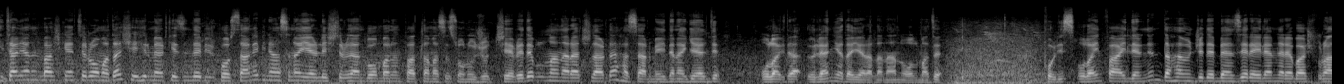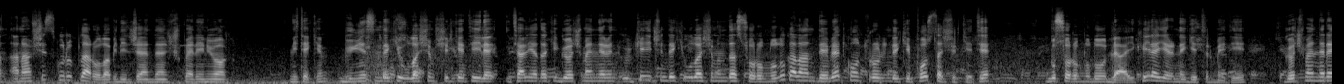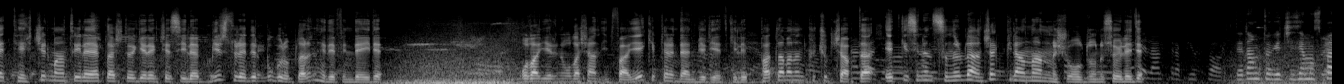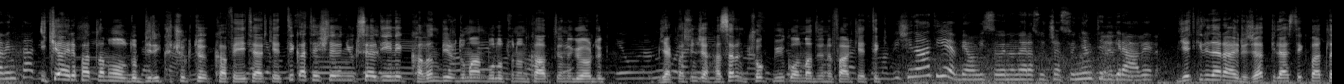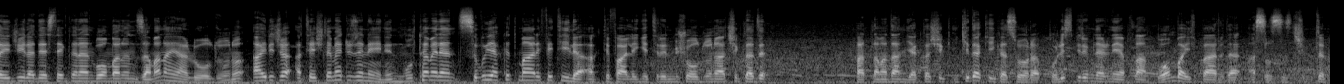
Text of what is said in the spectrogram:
İtalya'nın başkenti Roma'da şehir merkezinde bir postane binasına yerleştirilen bombanın patlaması sonucu çevrede bulunan araçlarda hasar meydana geldi. Olayda ölen ya da yaralanan olmadı. Polis olayın faillerinin daha önce de benzer eylemlere başvuran anarşist gruplar olabileceğinden şüpheleniyor. Nitekim bünyesindeki ulaşım şirketiyle İtalya'daki göçmenlerin ülke içindeki ulaşımında sorumluluk alan devlet kontrolündeki posta şirketi bu sorumluluğu layıkıyla yerine getirmediği, göçmenlere tehcir mantığıyla yaklaştığı gerekçesiyle bir süredir bu grupların hedefindeydi. Olay yerine ulaşan itfaiye ekiplerinden bir yetkili patlamanın küçük çapta etkisinin sınırlı ancak planlanmış olduğunu söyledi. İki ayrı patlama oldu. Biri küçüktü. Kafeyi terk ettik. Ateşlerin yükseldiğini, kalın bir duman bulutunun kalktığını gördük. Yaklaşınca hasarın çok büyük olmadığını fark ettik. Yetkililer ayrıca plastik patlayıcıyla desteklenen bombanın zaman ayarlı olduğunu, ayrıca ateşleme düzeneğinin muhtemelen sıvı yakıt marifetiyle aktif hale getirilmiş olduğunu açıkladı. Patlamadan yaklaşık iki dakika sonra polis birimlerine yapılan bomba ihbarı da asılsız çıktı.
